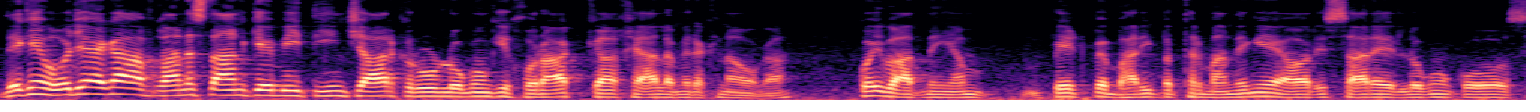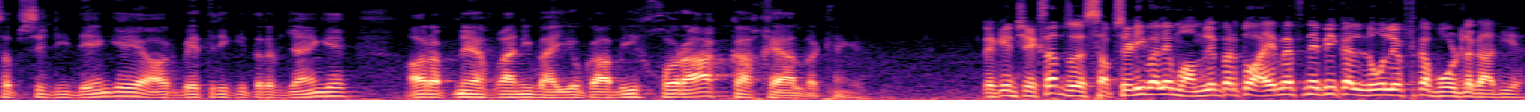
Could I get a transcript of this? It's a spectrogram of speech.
देखें हो जाएगा अफ़गानिस्तान के भी तीन चार करोड़ लोगों की खुराक का ख्याल हमें रखना होगा। कोई बात नहीं हम पेट पे भारी पत्थर बांधेंगे और इस सारे लोगों को सब्सिडी देंगे और बेहतरी की तरफ़ जाएँगे और अपने अफ़गानी भाइयों का भी खुराक का ख्याल रखेंगे। लेकिन शेख साहब सब्सिडी वाले मामले पर तो आईएमएफ ने भी कल नो लिफ्ट का बोर्ड लगा दिया।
